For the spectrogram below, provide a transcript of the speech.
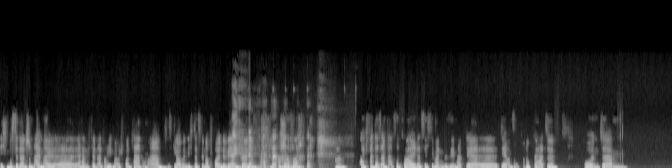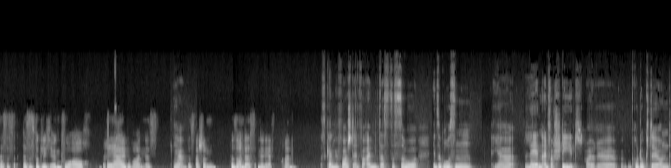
ich musste dann schon einmal, äh, habe ich dann einfach jemanden spontan umarmt. Ich glaube nicht, dass wir noch Freunde werden können. aber, ähm, aber ich fand das einfach so toll, dass ich jemanden gesehen habe, der, äh, der unsere Produkte hatte. Und ähm, dass, es, dass es wirklich irgendwo auch real geworden ist. Ja. Ähm, das war schon besonders in den ersten Monaten. Das kann ich mir vorstellen, vor allem, dass das so in so großen ja, Läden einfach steht, eure Produkte. Und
